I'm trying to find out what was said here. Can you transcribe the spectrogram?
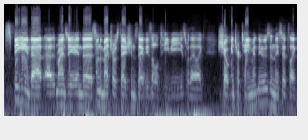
speaking of that, uh, it reminds me in the some of the metro stations they have these little TVs where they like show entertainment news, and they said it's like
